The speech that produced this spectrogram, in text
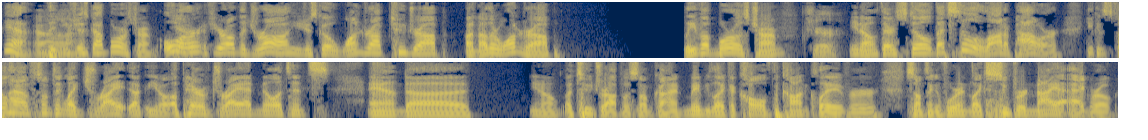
Yeah, then you Uh, just got Boros Charm. Or if you're on the draw, you just go one drop, two drop, another one drop, leave up Boros Charm. Sure. You know, there's still that's still a lot of power. You can still have something like dry, uh, you know, a pair of Dryad militants and uh, you know a two drop of some kind, maybe like a Call of the Conclave or something. If we're in like super Naya aggro, you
